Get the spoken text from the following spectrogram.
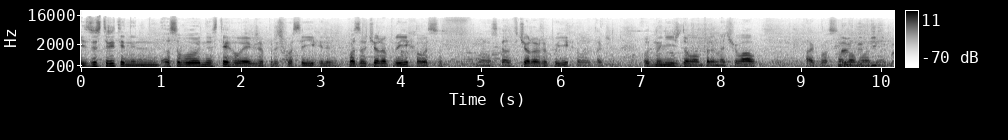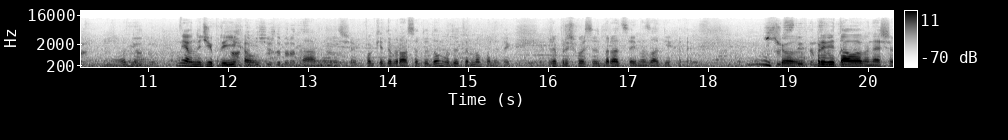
і зустріти не, особливо не встигли, як вже прийшлося їхати. Позавчора приїхали, можна сказати, вчора вже поїхали, так що одну ніч вдома переночував. Так, в основному. Навіть не дві хіба? Ні, одну. Ну, Я вночі А, приїхав. тобі ще ж добиратися. Да, мені ще, поки добрався додому, до Тернополя, так вже прийшлося збиратися і назад їхати. Нічого, там привітала мене ще,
